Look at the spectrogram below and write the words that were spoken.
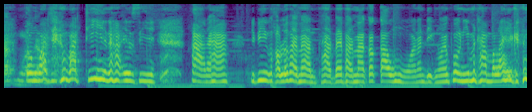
กัดหัวตรงวัดกันวัดที่นะคะเอซีค่ะนะคะพี่ๆเขารถผ่านผ่านผ่านไปผ่านมาก็เกาหัวนะเด็กน้อยพวกนี้มันทำอะไรกัน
